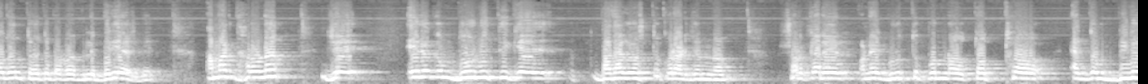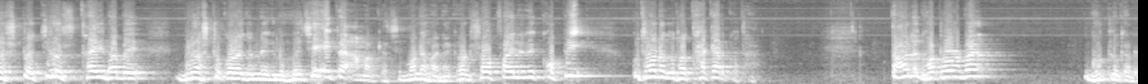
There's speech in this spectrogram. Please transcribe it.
তদন্ত পারবে বলে বেরিয়ে আসবে। আমার ধারণা যে এরকম দুর্নীতিকে বাধাগ্রস্ত করার জন্য সরকারের অনেক গুরুত্বপূর্ণ তথ্য একদম বিনষ্ট, চিরস্থায়ীভাবে বিনষ্ট করার জন্য এগুলো হয়েছে। এটা আমার কাছে মনে হয় না, কারণ সব ফাইলেরই কপি কোথাও না কোথাও থাকার কথা। তাহলে ঘটনাটা ঘটলো কেন?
